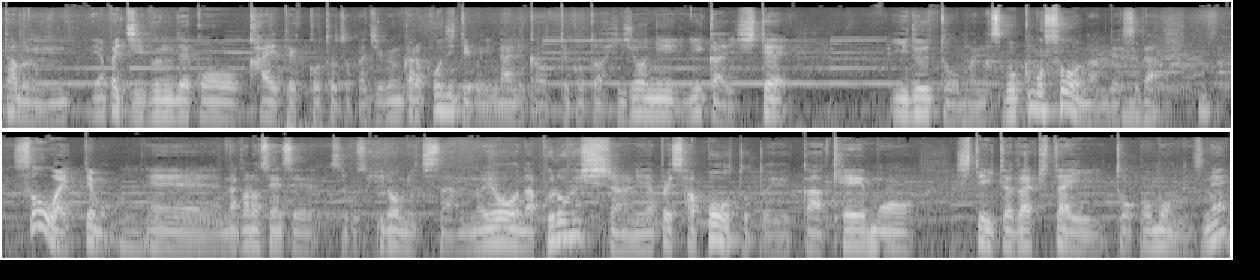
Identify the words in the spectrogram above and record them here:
多分やっぱり自分でこう変えていくこととか自分からポジティブに何かをってことは非常に理解していると思います。僕もそうなんですがそうは言っても、えー中野先生それこそ広道さんのようなプロフェッショナルにやっぱりサポートというか啓蒙していただきたいと思うんですね。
